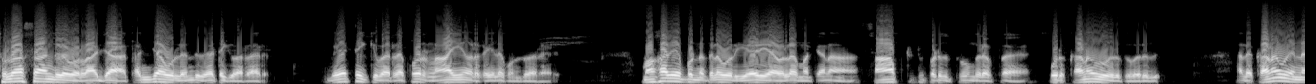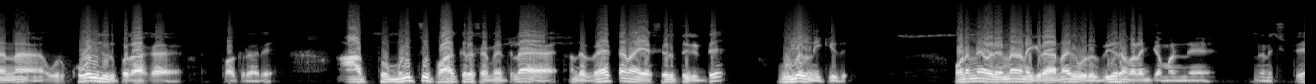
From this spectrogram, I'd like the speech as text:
துலாசாங்கிற ஒரு ராஜா தஞ்சாவூர்லேருந்து வேட்டைக்கு வர்றாரு. வேட்டைக்கு வர்றப்போ ஒரு நாயும் அவர் கையில் கொண்டு வர்றாரு. மகாதேவபட்டினத்தில் ஒரு ஏரியாவில் மத்தியானம் சாப்பிட்டுட்டு படுத்து தூங்குறப்ப ஒரு கனவு இருக்கு வருது. அந்த கனவு என்னன்னா ஒரு கோயில் இருப்பதாக பார்க்குறாரு அப்போ முழிச்சு பார்க்குற சமயத்தில் அந்த வேட்டை நாயை செருத்துக்கிட்டு முயல் நிற்கிது உடனே அவர் என்ன நினைக்கிறாருன்னா இது ஒரு வீரம் விளைஞ்ச மண்ணு நினச்சிட்டு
